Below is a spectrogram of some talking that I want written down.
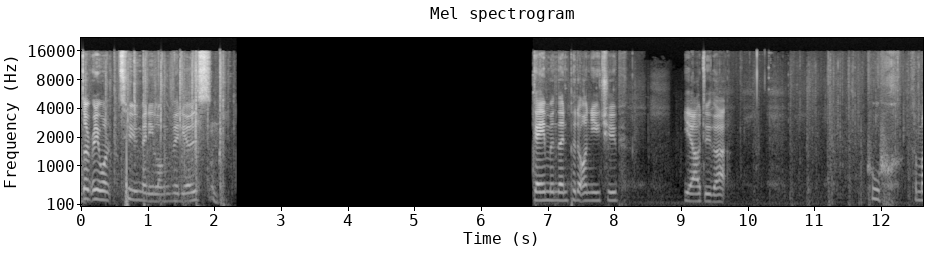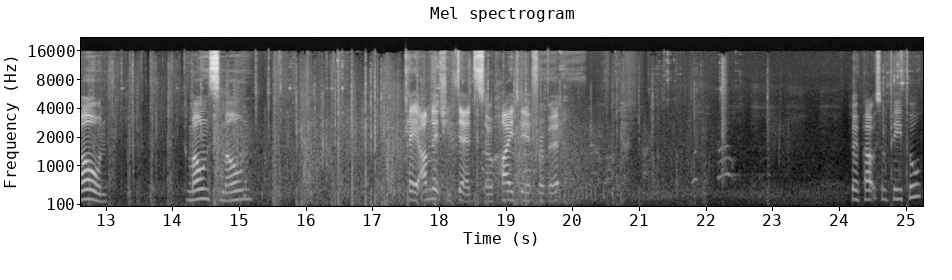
Don't really want too many long videos. Game and then put it on YouTube. Yeah, I'll do that. Whew, come on. Come on, Simone. Okay, I'm literally dead, so hide here for a bit. Scope out some people.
